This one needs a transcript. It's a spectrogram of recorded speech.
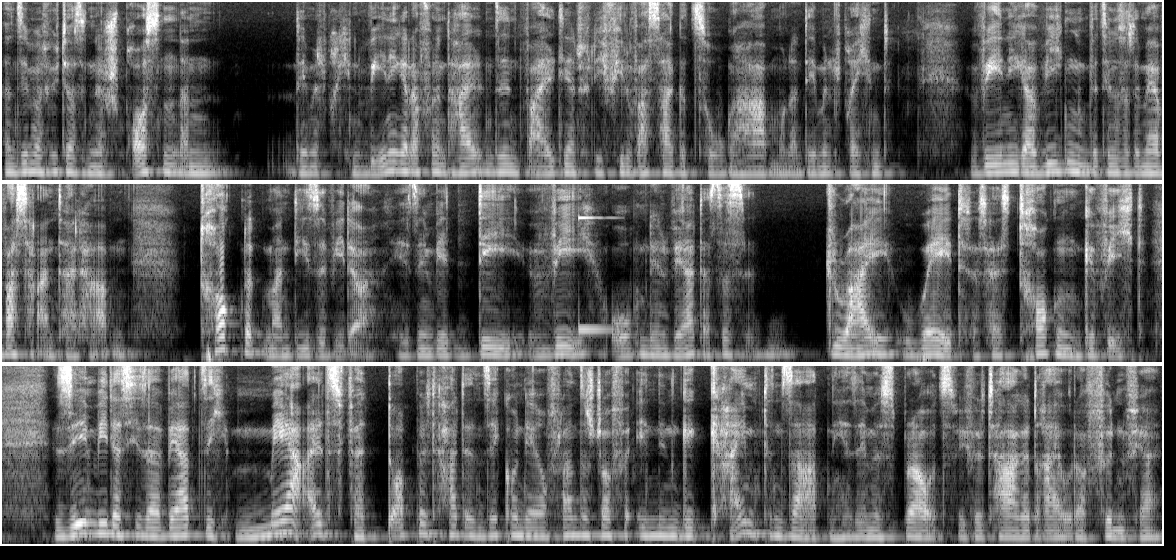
Dann sehen wir natürlich, dass in den Sprossen dann dementsprechend weniger davon enthalten sind, weil die natürlich viel Wasser gezogen haben oder dementsprechend weniger wiegen bzw. mehr Wasseranteil haben. Trocknet man diese wieder, hier sehen wir DW oben den Wert, das ist Dry Weight, das heißt Trockengewicht, sehen wir, dass dieser Wert sich mehr als verdoppelt hat in sekundäre Pflanzenstoffe in den gekeimten Saaten. Hier sehen wir Sprouts, wie viele Tage, drei oder fünf, ja.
